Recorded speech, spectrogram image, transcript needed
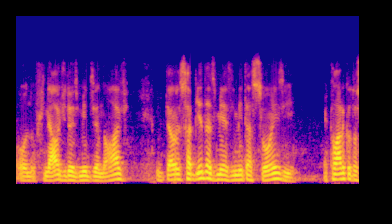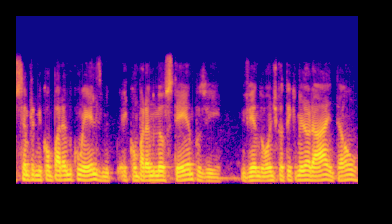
ou no final de 2019. Então eu sabia das minhas limitações e é claro que eu estou sempre me comparando com eles, me, comparando meus tempos e vendo onde que eu tenho que melhorar. Então,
